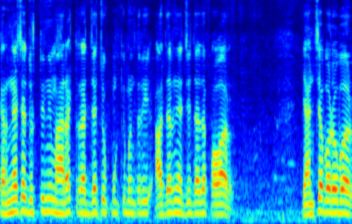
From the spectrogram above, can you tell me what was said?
करण्याच्या दृष्टीने महाराष्ट्र राज्याचे उपमुख्यमंत्री आदरणीय अजितदादा पवार यांच्याबरोबर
